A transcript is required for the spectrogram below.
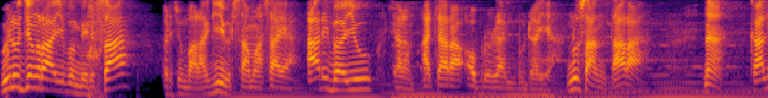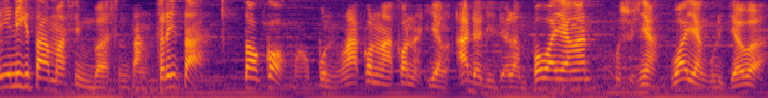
Wilujeng Rayu pemirsa, berjumpa lagi bersama saya Ari Bayu dalam acara obrolan budaya Nusantara. Nah, kali ini kita masih membahas tentang cerita, tokoh maupun lakon-lakon yang ada di dalam pewayangan, khususnya wayang kulit Jawa.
